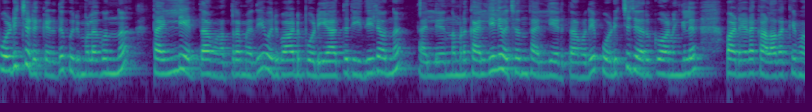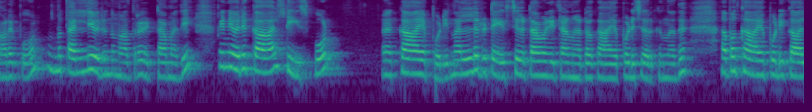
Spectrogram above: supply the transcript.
പൊടിച്ചെടുക്കരുത്. കുരുമുളക് ഒന്ന് തല്ലിയെടുത്താൽ മാത്രം മതി. ഒരുപാട് പൊടിയാത്ത രീതിയിലൊന്ന് തല്ലി നമ്മൾ കല്ലിൽ വെച്ചൊന്ന് തല്ലിയെടുത്താൽ മതി. പൊടിച്ച് ചേർക്കുവാണെങ്കിൽ വടയുടെ കളറൊക്കെ മാറിപ്പോവും. അപ്പോൾ തല്ലി മാത്രം ഇട്ടാൽ മതി. പിന്നെ ഒരു കാൽ ടീസ്പൂൺ കായപ്പൊടി. നല്ലൊരു ടേസ്റ്റ് കിട്ടാൻ വേണ്ടിയിട്ടാണ് കേട്ടോ കായപ്പൊടി ചേർക്കുന്നത്. അപ്പോൾ കായപ്പൊടി കാൽ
